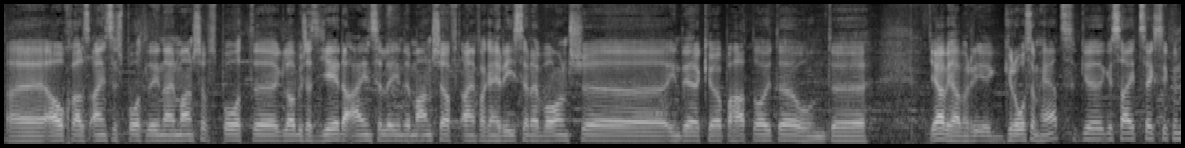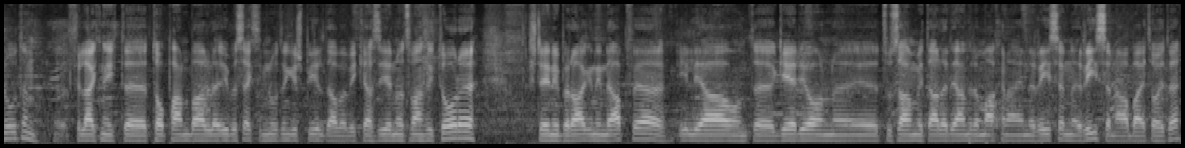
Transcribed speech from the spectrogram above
auch als Einzelsportler in einem Mannschaftssport glaube ich, dass jeder Einzelne in der Mannschaft einfach eine riesen Revanche in der Körper hat heute. Und, ja, wir haben groß am Herz ge gezeigt, 60 Minuten. Vielleicht nicht äh, Top-Handball über 60 Minuten gespielt, aber wir kassieren nur 20 Tore, stehen überragend in der Abwehr. Ilja und äh, Gedeon äh, zusammen mit allen anderen machen eine riesen, riesen Arbeit heute.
